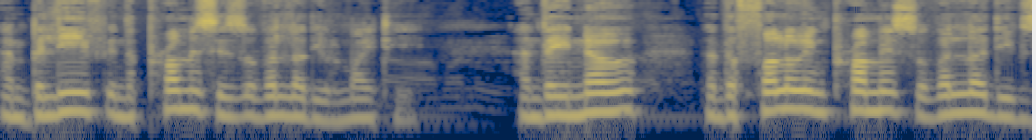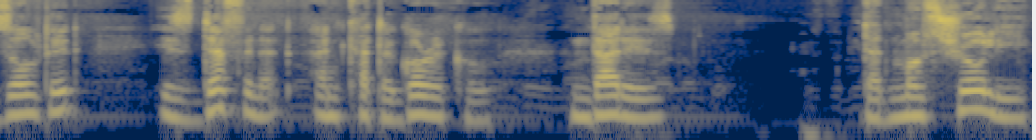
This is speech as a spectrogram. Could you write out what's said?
and belief in the promises of Allah the Almighty, and they know that the following promise of Allah the Exalted is definite and categorical, and that is that most surely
